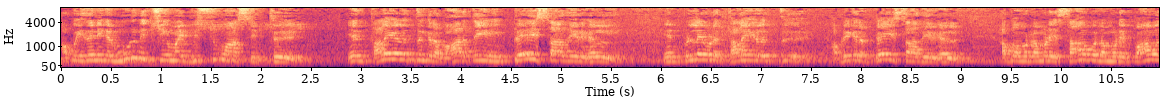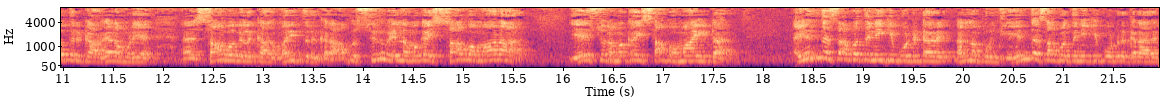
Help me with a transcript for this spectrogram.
அப்ப இதை நீங்கள் முழு நிச்சயமாய் விசுவாசித்து என் தலையெழுத்துங்கிற வார்த்தையை நீ பேசாதீர்கள். என் பிள்ளையோட தலையெழுத்து அப்படிங்கிற பேசாதீர்கள். அப்ப அவர் நம்முடைய சாப நம்முடைய பாவத்திற்காக நம்முடைய சாபங்களுக்காக மறித்திருக்கிறார் அப்ப சிலுவையில் நமக்காய் சாபமானார். இயேசு நமக்காய் சாபமாயிட்டார். எந்த சாபத்தை நீக்கி போட்டுட்டாரு? நல்லா புரிஞ்சுக்க. எந்த சாபத்தை நீக்கி போட்டிருக்கிறாரு?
